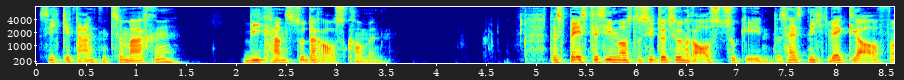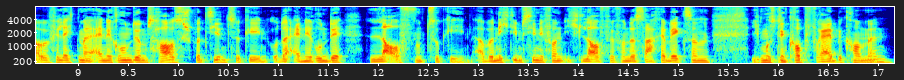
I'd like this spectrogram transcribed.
sich Gedanken zu machen, wie kannst du da rauskommen? Das Beste ist immer aus der Situation rauszugehen. Das heißt nicht weglaufen, aber vielleicht mal eine Runde ums Haus spazieren zu gehen oder eine Runde laufen zu gehen. Aber nicht im Sinne von, ich laufe von der Sache weg, sondern ich muss den Kopf frei bekommen.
